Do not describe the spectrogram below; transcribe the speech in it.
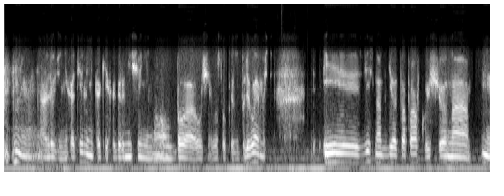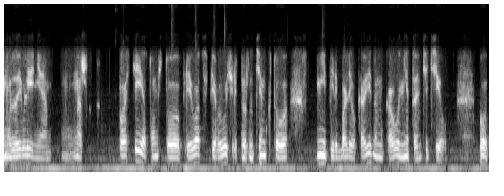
люди не хотели никаких ограничений, но была очень высокая заболеваемость. И здесь надо делать поправку еще на заявление наших властей о том, что прививаться в первую очередь нужно тем, кто не переболел ковидом, у кого нет антител. Вот,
